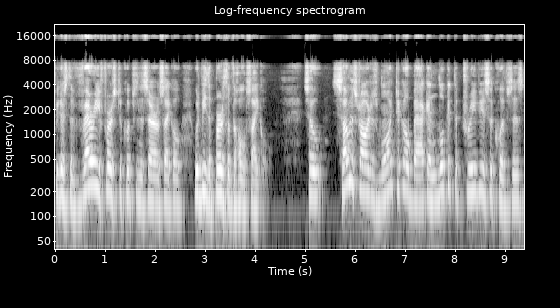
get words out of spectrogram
because the very first eclipse in the Saros cycle would be the birth of the whole cycle. So some astrologers want to go back and look at the previous eclipses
